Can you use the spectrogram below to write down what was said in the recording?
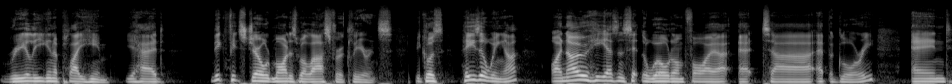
Really you're going to play him? You had Nick Fitzgerald might as well ask for a clearance because he's a winger. I know he hasn't set the world on fire at uh, at the Glory, and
